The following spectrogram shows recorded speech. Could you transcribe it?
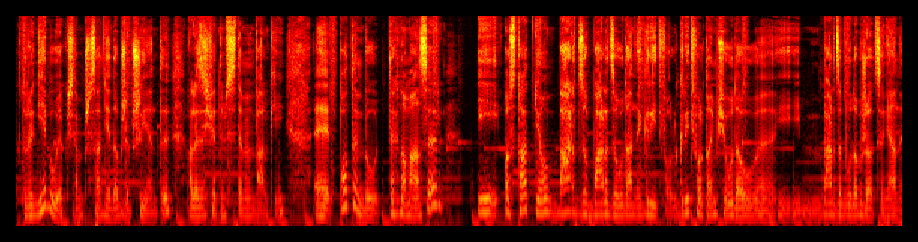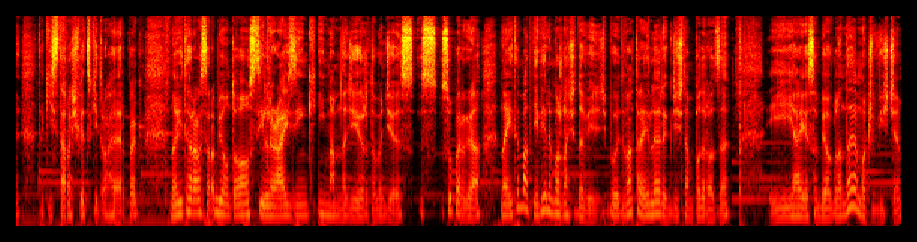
który nie był jakoś tam przesadnie dobrze przyjęty, ale ze świetnym systemem walki. E, potem był Technomancer, i ostatnio bardzo, bardzo udany Gridfall. Gridfall to im się udał e, i bardzo był dobrze oceniany. Taki staroświecki trochę RPG. No i teraz robią to Steel Rising i mam nadzieję, że to będzie super gra. Na jej temat niewiele można się dowiedzieć. Były dwa trailery gdzieś tam po drodze i ja je sobie oglądałem oczywiście.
